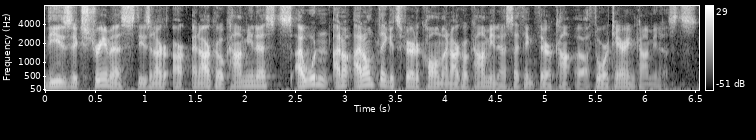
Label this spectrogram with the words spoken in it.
These extremists, these anarcho communists, I wouldn't, I don't, I don't think it's fair to call them anarcho communists. I think they're co- authoritarian communists.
